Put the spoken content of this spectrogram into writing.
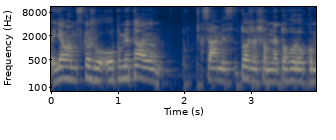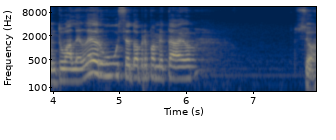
я вам скажу, пам'ятаю самі теж, що мене того року коментували Леруся, добре пам'ятаю. Все.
